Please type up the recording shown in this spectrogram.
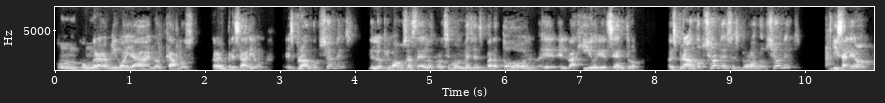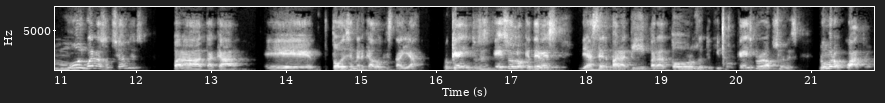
con un, gran amigo allá, Juan Carlos, gran empresario, explorando opciones de lo que vamos a hacer en los próximos meses para todo el, Bajío y el centro. Explorando opciones, explorando opciones. Y salieron muy buenas opciones para atacar eh, todo ese mercado que está allá. ¿Ok? Entonces, eso es lo que debes de hacer para ti y para todos los de tu equipo. ¿Ok? Explorar opciones. Número cuatro,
